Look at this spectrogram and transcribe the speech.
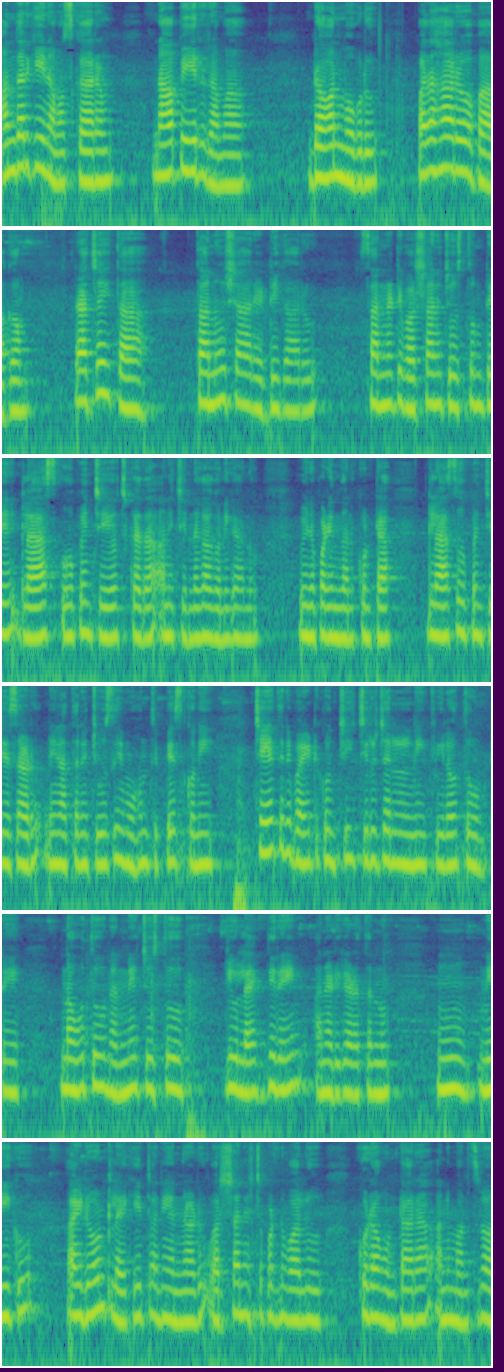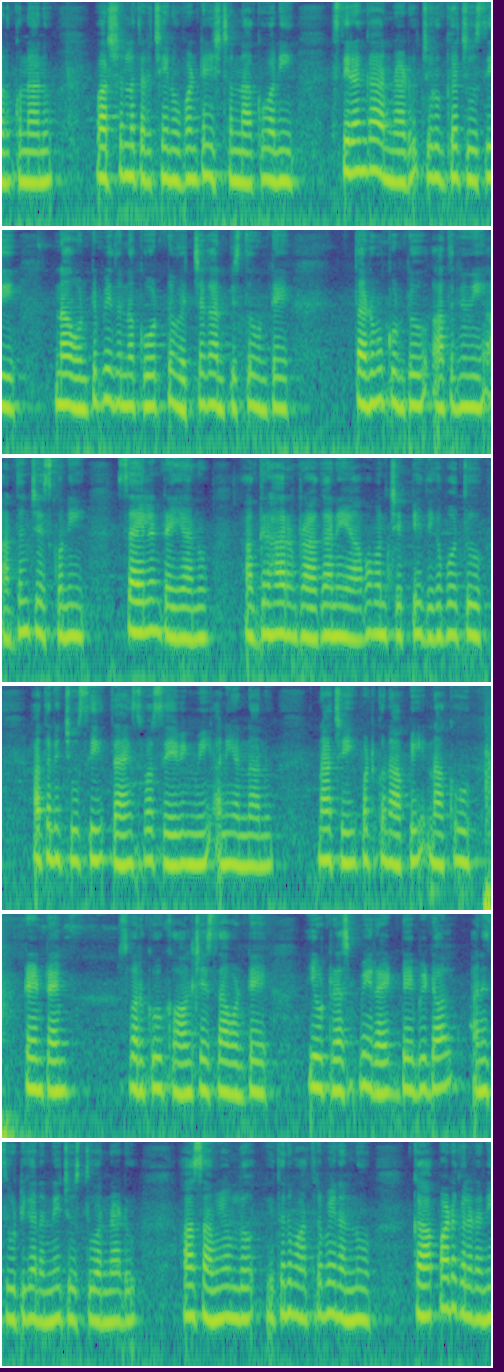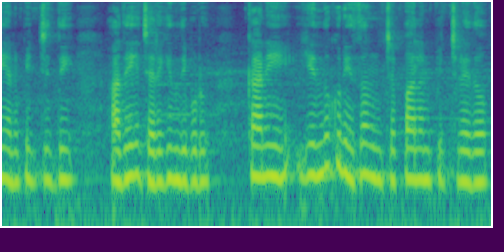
అందరికీ నమస్కారం. నా పేరు రమ. డాన్ మొగుడు. పదహారవ భాగం. రచయిత తనూషారెడ్డి గారు. సన్నటి వర్షాన్ని చూస్తుంటే గ్లాస్ ఓపెన్ చేయొచ్చు కదా అని చిన్నగా గొనిగాను. వినపడింది అనుకుంటా గ్లాస్ ఓపెన్ చేశాడు. నేను అతన్ని చూసి మొహం తిప్పేసుకొని చేతిని బయటకుంచి చిరుజల్లుల్ని ఫీల్ అవుతూ ఉంటే నవ్వుతూ నన్నే చూస్తూ యూ లైక్ ది రెయిన్? అని అడిగాడు అతను. నీకు ఐ డోంట్ లైక్ ఇట్ అని అన్నాడు. వర్షాన్ని ఇష్టపడిన వాళ్ళు కూడా ఉంటారా అని మనసులో అనుకున్నాను. వర్షంలో తడిచే నువ్వంటే ఇష్టం నాకు అని స్థిరంగా అన్నాడు. చురుగ్గా చూసి నా ఒంటి మీద ఉన్న కోట్ను వెచ్చగా అనిపిస్తూ ఉంటే తడుముకుంటూ అతనిని అర్థం చేసుకొని సైలెంట్ అయ్యాను. అగ్రహారం రాగానే ఆపమని చెప్పి దిగబోతూ అతన్ని చూసి థ్యాంక్స్ ఫర్ సేవింగ్ మీ అని అన్నాను. నా చేయి పట్టుకుని ఆపి నాకు టెన్ టైమ్స్ వరకు కాల్ చేస్తావంటే you trust me right baby doll అని సూటిగా నన్నే చూస్తూ అన్నాడు. ఆ సమయంలో ఇతను మాత్రమే నన్ను కాపాడగలడని అనిపించింది. అదే జరిగింది ఇప్పుడు. కానీ ఎందుకు నిజం చెప్పాలనిపించలేదో?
